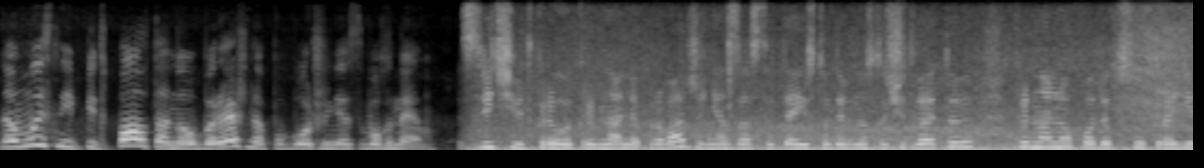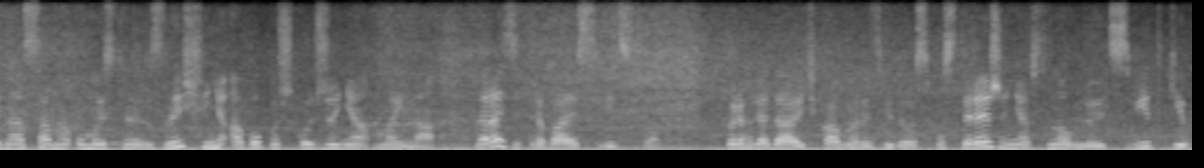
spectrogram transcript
навмисний підпал та необережне поводження з вогнем. Слідчі відкрили кримінальне провадження за статтею 194 Кримінального кодексу України, а саме умисне знищення або пошкодження майна. Наразі триває слідство. Переглядають камери з відеоспостереження, встановлюють свідків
